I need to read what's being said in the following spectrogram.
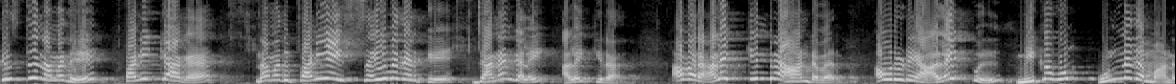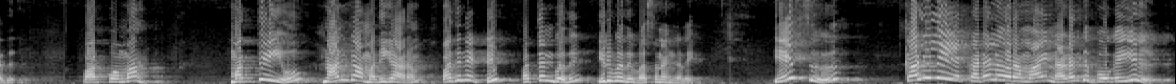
கிறிஸ்து நமது பணிக்காக நமது பணியை செய்வதற்கு ஜனங்களை அழைக்கிறார். அவர் அழைக்கின்ற ஆண்டவர் அவருடைய அழைப்பு மிகவும் உன்னதமானது. பார்ப்போமா? மத்தேயோ நான்காம் அதிகாரம் பதினெட்டு பத்தொன்பது இருபது வசனங்களை. இயேசு கலிலேய கடலோரமாய் நடந்து போகையில்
